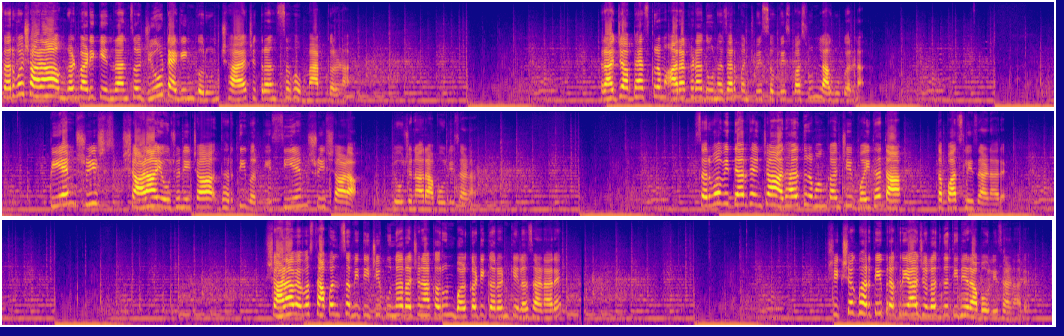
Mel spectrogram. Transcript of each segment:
सर्व शाळा अंगणवाडी केंद्रांचं जिओ टॅगिंग करून छायाचित्रांसह मॅप करणार. राज्य अभ्यासक्रम आराखडा दोन हजार पंचवीस सव्वीसपासून लागू करणार. पीएम श्री शाळा योजनेच्या धर्तीवरती सीएम श्री शाळा योजना राबवली जाणार. सर्व विद्यार्थ्यांच्या आधार क्रमांकांची वैधता तपासली जाणार आहे. शाळा व्यवस्थापन समितीची पुनर्रचना करून बळकटीकरण केलं जाणार आहे. शिक्षक भरती प्रक्रिया जलद गतीने राबवली जाणार आहे.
